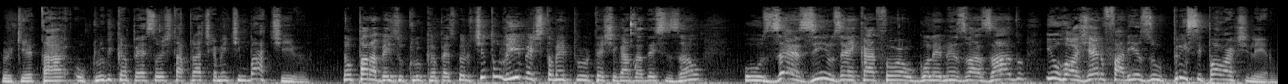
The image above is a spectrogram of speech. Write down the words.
Porque tá, o Clube Campestre hoje tá praticamente imbatível. Então, parabéns ao Clube Campestre pelo título. Liberty também por ter chegado à decisão. O Zezinho, o Zé Ricardo foi o goleiro menos vazado. E o Rogério Farias, o principal artilheiro.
